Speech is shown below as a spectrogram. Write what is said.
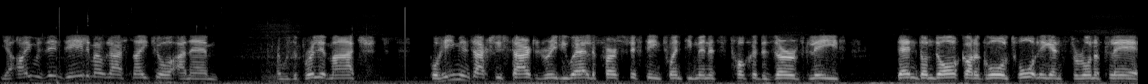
yeah, I was in Dalymount last night, Joe, and um, it was a brilliant match. Bohemians actually started really well. The first 15, 20 minutes took a deserved lead. Then Dundalk got a goal totally against the run of play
